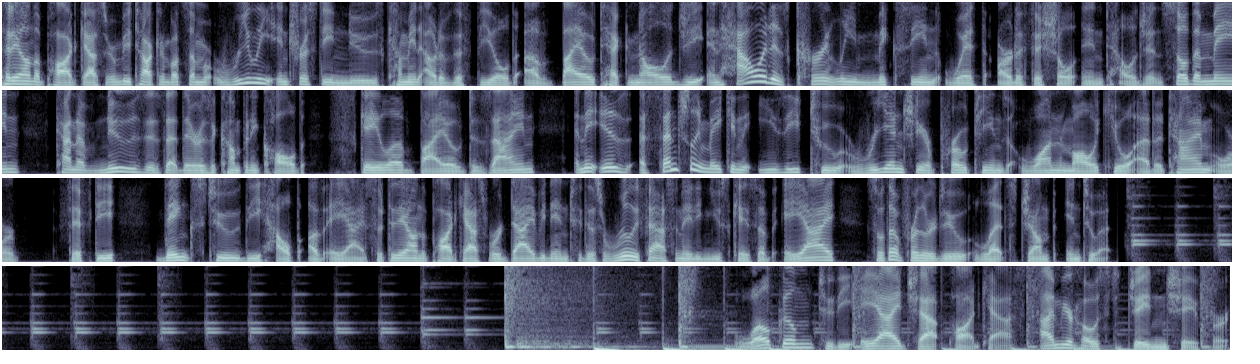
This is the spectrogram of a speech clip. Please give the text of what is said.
Today on the podcast, we're going to be talking about some really interesting news coming out of the field of biotechnology and how it is currently mixing with artificial intelligence. So, the main kind of news is that there is a company called Scala Biodesign, and it is essentially making it easy to re engineer proteins one molecule at a time or 50 thanks to the help of AI. So, today on the podcast, we're diving into this really fascinating use case of AI. So, without further ado, let's jump into it. Welcome to the AI Chat Podcast. I'm your host, Jaeden Schafer.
